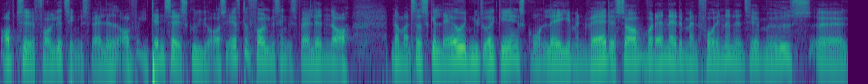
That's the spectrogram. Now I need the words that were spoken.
op til folketingsvalget, og i den sags skyld jo også efter folketingsvalget, når, når man så skal lave et nyt regeringsgrundlag, jamen hvad er det så, hvordan er det, man får enderne til at mødes, øh,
